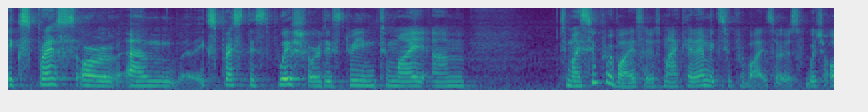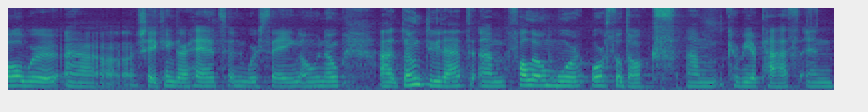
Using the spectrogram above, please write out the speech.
express or um, express this wish or this dream to my um, to my supervisors, my academic supervisors, which all were uh, shaking their heads and were saying, oh no, uh, don't do that, um, follow more orthodox um, career path and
